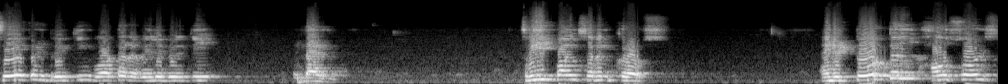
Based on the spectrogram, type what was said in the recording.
safe and drinking water availability ഉണ്ടായിരുന്നു. ത്രീ പോയിന്റ് സെവൻ ക്രോർസ് അതിന്റെ ടോട്ടൽ ഹൗസ് ഹോൾഡ്സ്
